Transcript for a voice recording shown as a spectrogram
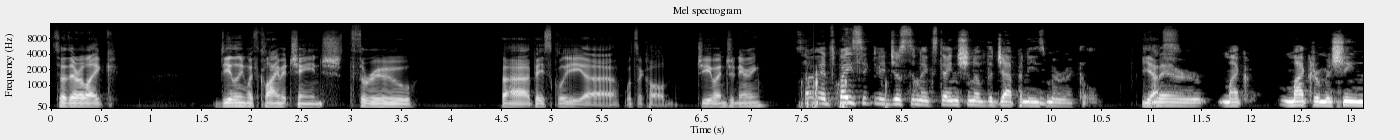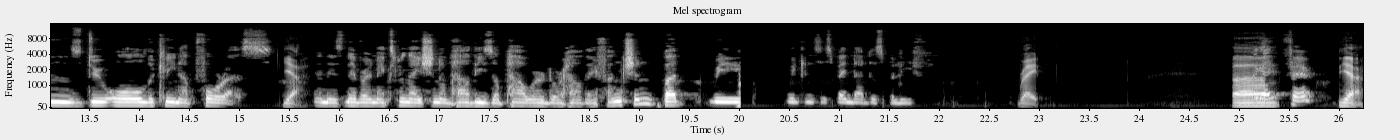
So they're like dealing with climate change through uh, basically uh, what's it called? Geoengineering? So it's basically just an extension of the Japanese miracle, yes. where micro micro machines do all the cleanup for us, yeah. And there's never an explanation of how these are powered or how they function. But we we can suspend our disbelief. right. Um, okay, fair. yeah.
